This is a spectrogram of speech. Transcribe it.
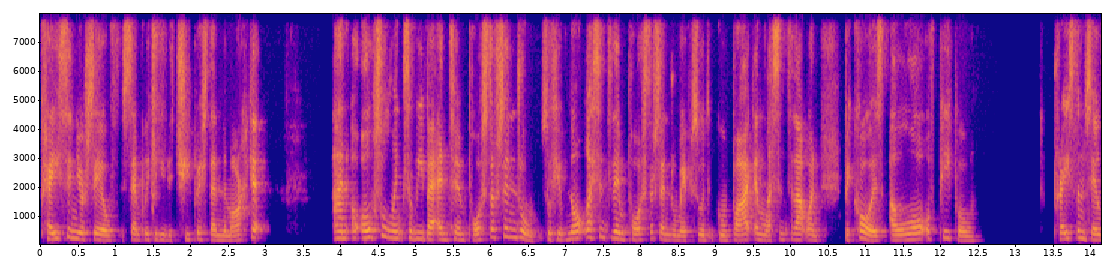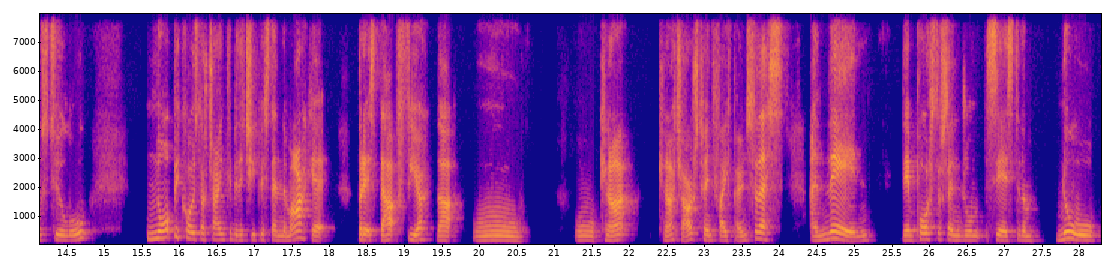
pricing yourself simply to be the cheapest in the market. And it also links a wee bit into imposter syndrome. So if you've not listened to the imposter syndrome episode, go back and listen to that one because a lot of people price themselves too low, not because they're trying to be the cheapest in the market, but it's that fear that, oh, oh, can I can I charge 25 pounds for this? And then the imposter syndrome says to them, no,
